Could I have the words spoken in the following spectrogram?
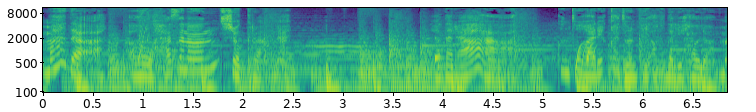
ماذا؟ أوه حسنا. شكرا. هذا رائع كنت غارقة في أفضل حلم.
